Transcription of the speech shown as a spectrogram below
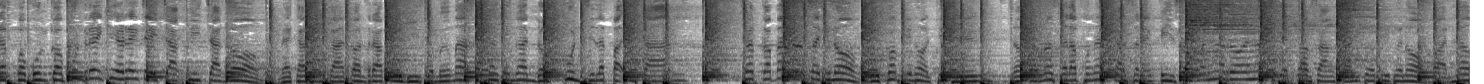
รับขอบคุณขอบคุณแรงเชียร์แรงใจจากพี่จากน้องนะครับเป็นการต้อนรับด้วยดีเสมอมากกับทางทีมงานดอกคุณศิลปะอีสานครับกลับบ้านเราใส่พี่น้องโดยความคิดหอดคิดถึงน้องกำลังสำหรับผลงานการแสดงปี 2551ความสร้างสรรค์เพื่อพี่เพื่อน้องบ้านเฮา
